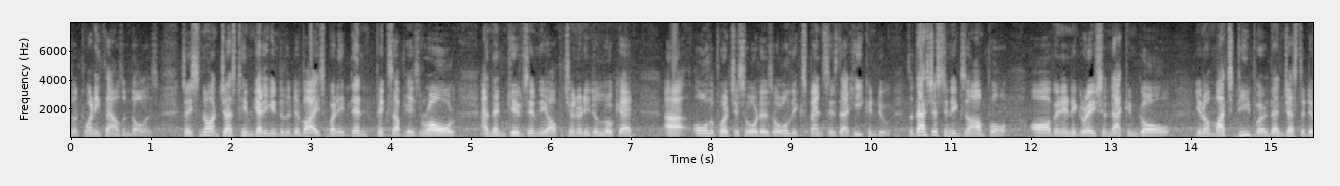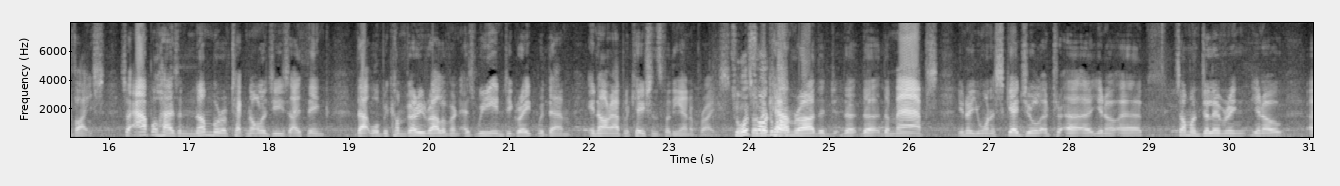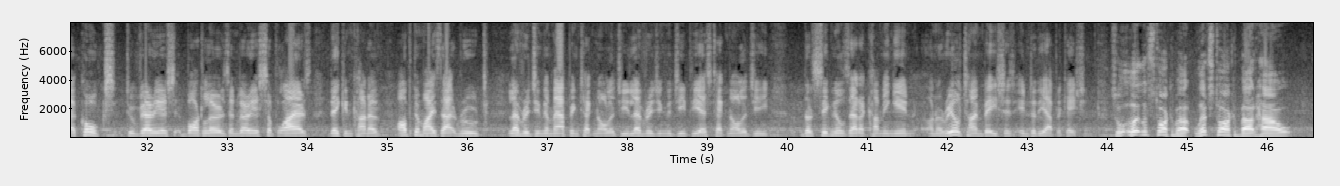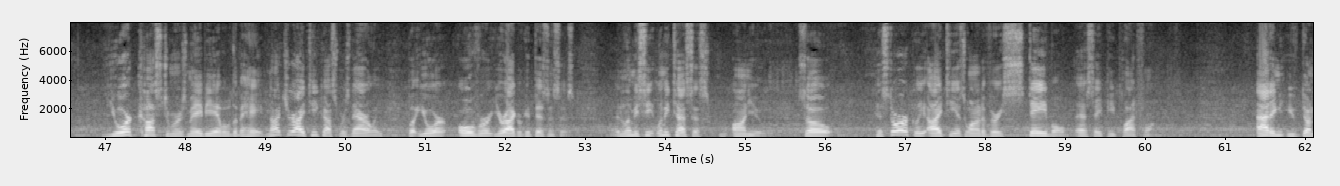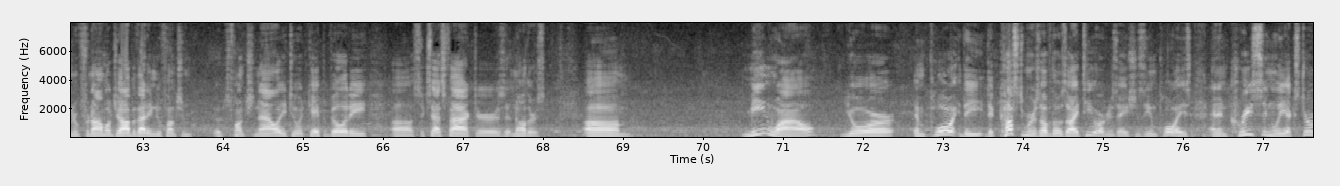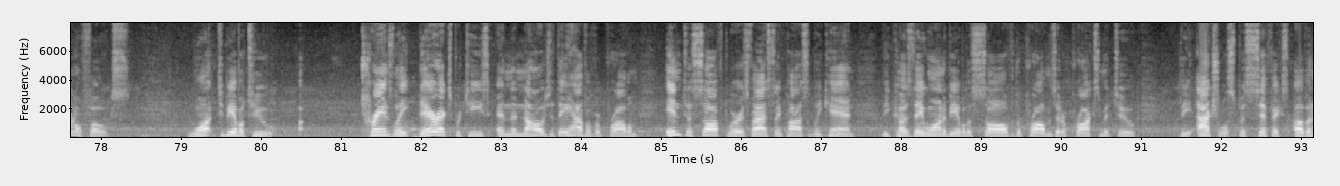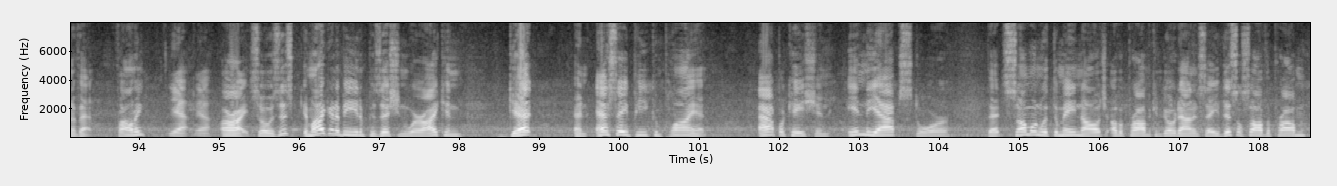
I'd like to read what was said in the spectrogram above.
or $20,000. So it's not just him getting into the device, but it then picks up his role and then gives him the opportunity to look at uh, all the purchase orders, all the expenses that he can do. So that's just an example of an integration that can go you know, much deeper than just a device. So Apple has a number of technologies, I think, that will become very relevant as we integrate with them in our applications for the enterprise. So let's so talk the camera, the, the, the, the, maps, you know, you want to schedule, a, uh, you know, uh, someone delivering, you know, uh, cokes to various bottlers and various suppliers, they can kind of optimize that route leveraging the mapping technology, leveraging the GPS technology, the signals that are coming in on a real-time basis into the application. So let's talk about let's talk about how your customers may be able to behave. Not your IT customers narrowly, but your over your aggregate businesses. And let me see, let me test this on you. So historically, IT has wanted a very stable SAP platform. Adding, you've done a phenomenal job of adding new function, functionality to it, capability, uh, SuccessFactors, and others. Um, meanwhile, your employee, the, the customers of those IT organizations, the employees, and increasingly external folks want to be able to uh, translate their expertise and the knowledge that they have of a problem into software as fast as they possibly can because they want to be able to solve the problems that are proximate to the actual specifics of an event. Follow me? Yeah, yeah. All right, so is this, am I going to be in a position where I can get an SAP compliant application in the App Store that someone with domain knowledge of a problem can go down and say, this will solve the problem,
